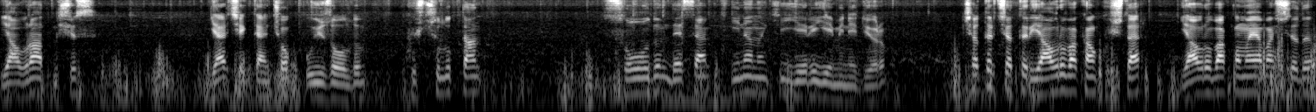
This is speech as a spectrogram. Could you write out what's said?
yavru atmışız. Gerçekten çok uyuz oldum. Kuşçuluktan soğudum desem inanın ki yeri yemin ediyorum. Çatır çatır yavru bakan kuşlar yavru bakmamaya başladı.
